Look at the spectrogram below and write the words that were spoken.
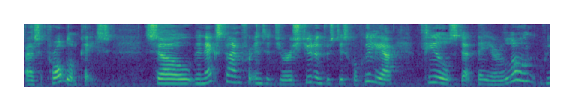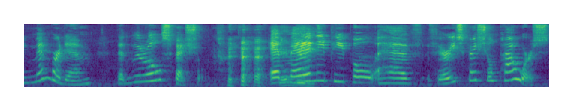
as a problem case. So the next time, for instance, your student with dyscalculia feels that they are alone, remember them that we're all special. And many people have very special powers.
